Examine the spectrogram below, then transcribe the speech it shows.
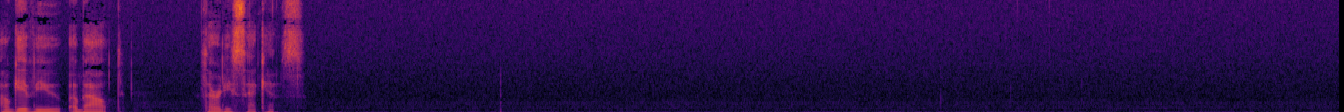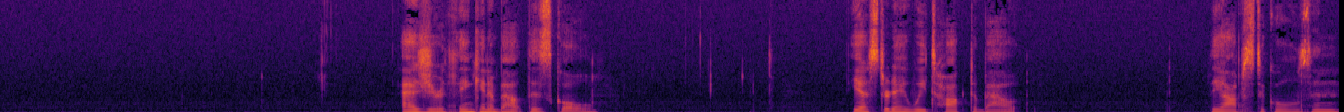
I'll give you about 30 seconds. as you're thinking about this goal, yesterday we talked about the obstacles and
